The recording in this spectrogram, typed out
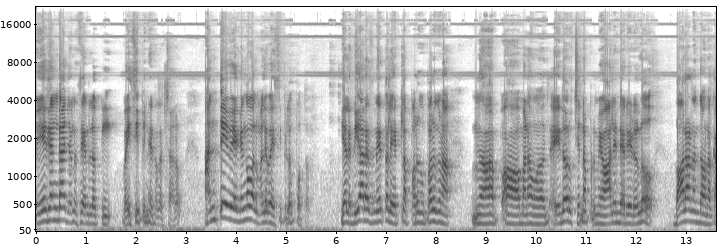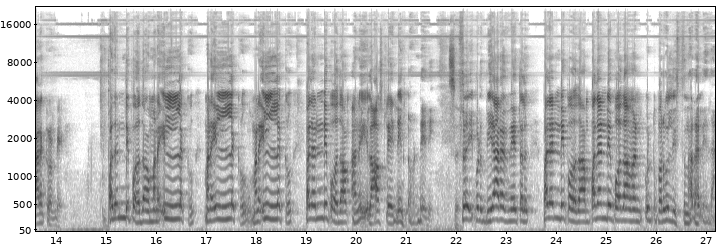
వేగంగా జనసేనలోకి వైసీపీ నేతలు వచ్చారో అంతే వేగంగా వాళ్ళు మళ్ళీ వైసీపీలోకి పోతారు. ఇవాళ బీఆర్ఎస్ నేతలు ఎట్లా పరుగు పరుగున మనం ఏదో చిన్నప్పుడు మేము ఆల్ ఇండియా రేడియోలో బాలానందం అన్న కార్యక్రమం ఉండే. పదండి పోదాం మన ఇళ్ళకు మన ఇళ్ళకు మన ఇళ్ళకు పదండి పోదాం అని లాస్ట్లో ఎండింగ్లో ఉండేది. సో ఇప్పుడు బీఆర్ఎస్ నేతలు పదండి పోదాం పదండి పోదాం అనుకుంటూ పరుగులు తీస్తున్నారా లేదా?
